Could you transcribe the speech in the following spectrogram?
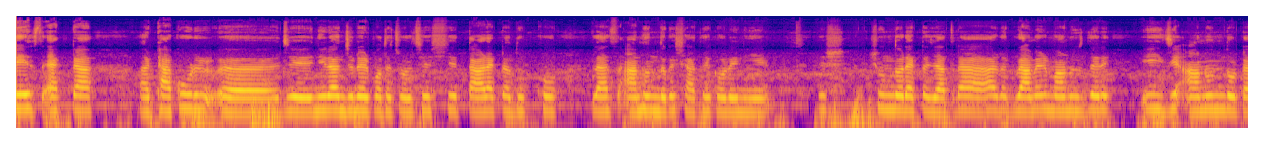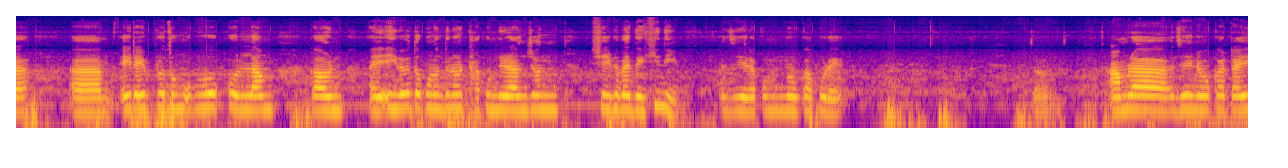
বেশ একটা ঠাকুর যে নিরঞ্জনের পথে চলছে, সে তার একটা দুঃখ প্লাস আনন্দকে সাথে করে নিয়ে। সুন্দর একটা যাত্রা। আর গ্রামের মানুষদের এই যে আনন্দটা এইটাই প্রথম উপভোগ করলাম। কারণ এইভাবে তো কোনোদিনও ঠাকুর নিরঞ্জন সেইভাবে দেখিনি, যে এরকম নৌকা করে। তো আমরা যে নৌকাটায়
